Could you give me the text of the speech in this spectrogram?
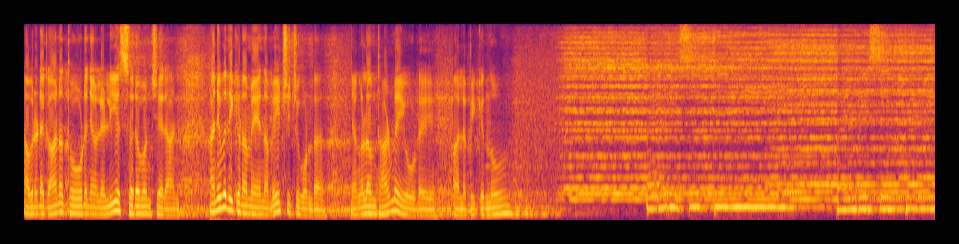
അവരുടെ ഗാനത്തോട് ഞങ്ങൾ എളിയ സ്വരവും ചേരാൻ അനുവദിക്കണമേ എന്ന് അപേക്ഷിച്ചുകൊണ്ട് ഞങ്ങളും താഴ്മയോടെ ആലപിക്കുന്നു. പരിശുദ്ധൻ പരിശുദ്ധൻ.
